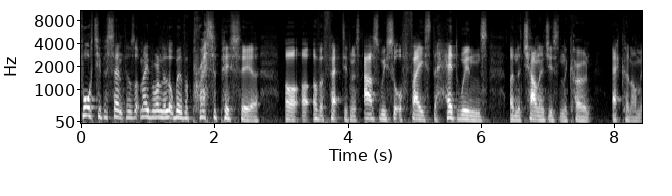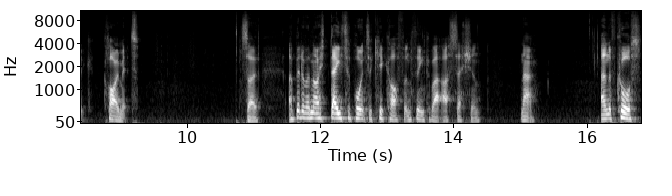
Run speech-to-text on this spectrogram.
40% feels like maybe we're on a little bit of a precipice here uh, uh, of effectiveness as we sort of face the headwinds and the challenges in the current economic climate. So, a bit of a nice data point to kick off and think about our session now. And of course,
